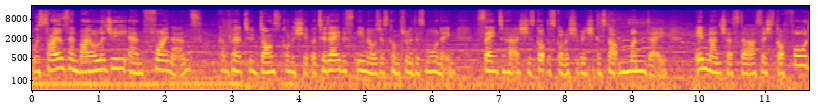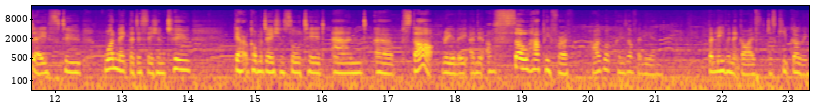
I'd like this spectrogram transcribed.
with science and biology and finance compared to dance scholarship. But today this email has just come through this morning saying to her she's got the scholarship and she can start Monday in Manchester. So she's got four days to one make the decision, two get her accommodation sorted and uh, start really and it, I was so happy for her hard work pays off at the end believe in it guys just keep going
